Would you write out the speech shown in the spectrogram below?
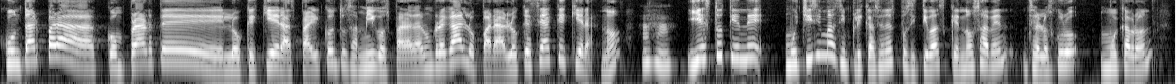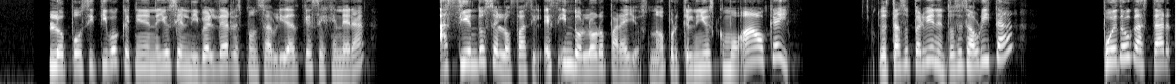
juntar para comprarte lo que quieras, para ir con tus amigos, para dar un regalo, para lo que sea que quiera, ¿no? Y esto tiene muchísimas implicaciones positivas que no saben, se los juro, muy cabrón, lo positivo que tienen ellos y el nivel de responsabilidad que se genera haciéndoselo fácil. Es indoloro para ellos, ¿no? Porque el niño es como, ah, ok, está súper bien. Entonces ahorita puedo gastar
